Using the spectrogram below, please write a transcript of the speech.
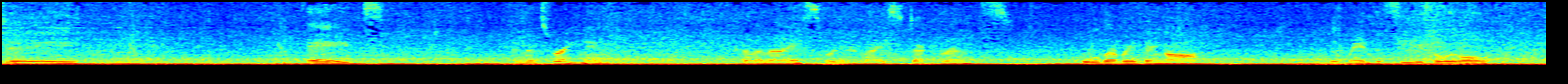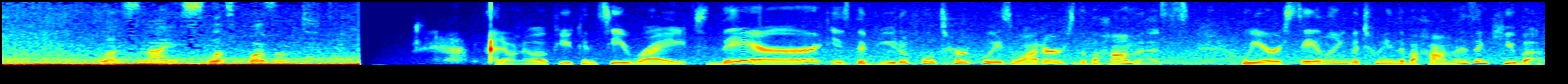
Day eight, and it's raining. Kind of nice. We're getting nice decrants. Cooled everything off. It made the seas a little less nice, less pleasant. I don't know if you can see right there is the beautiful turquoise waters of the Bahamas. We are sailing between the Bahamas and Cuba.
